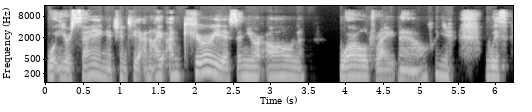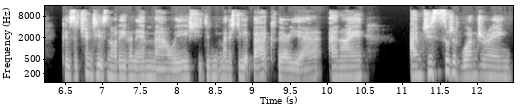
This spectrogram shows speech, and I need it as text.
what you're saying, Achintya. And I, I'm curious in your own world right now with, because Achintya is not even in Maui. She didn't manage to get back there yet. And I, I'm just sort of wondering,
